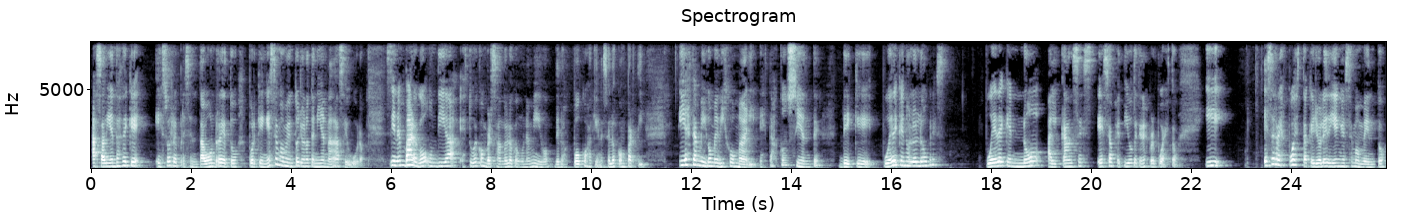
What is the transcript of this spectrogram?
a sabiendas de que eso representaba un reto porque en ese momento yo no tenía nada seguro. Sin embargo, un día estuve conversándolo con un amigo, de los pocos a quienes se los compartí, y este amigo me dijo, Mari, ¿estás consciente de que puede que no lo logres? Puede que no alcances ese objetivo que tienes propuesto. Y esa respuesta que yo le di en ese momento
